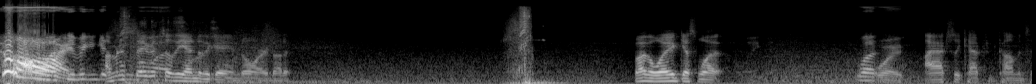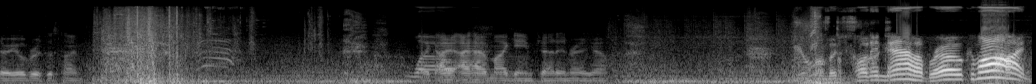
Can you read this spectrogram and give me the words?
let's see if on! we can get I'm gonna two save it till the end of the game. Don't worry about it. By the way, guess what? What? What? I actually captured commentary over it this time. Wow. Like, I, I have my game chat in right now. We Come on, lost the it now, bro! Come on!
